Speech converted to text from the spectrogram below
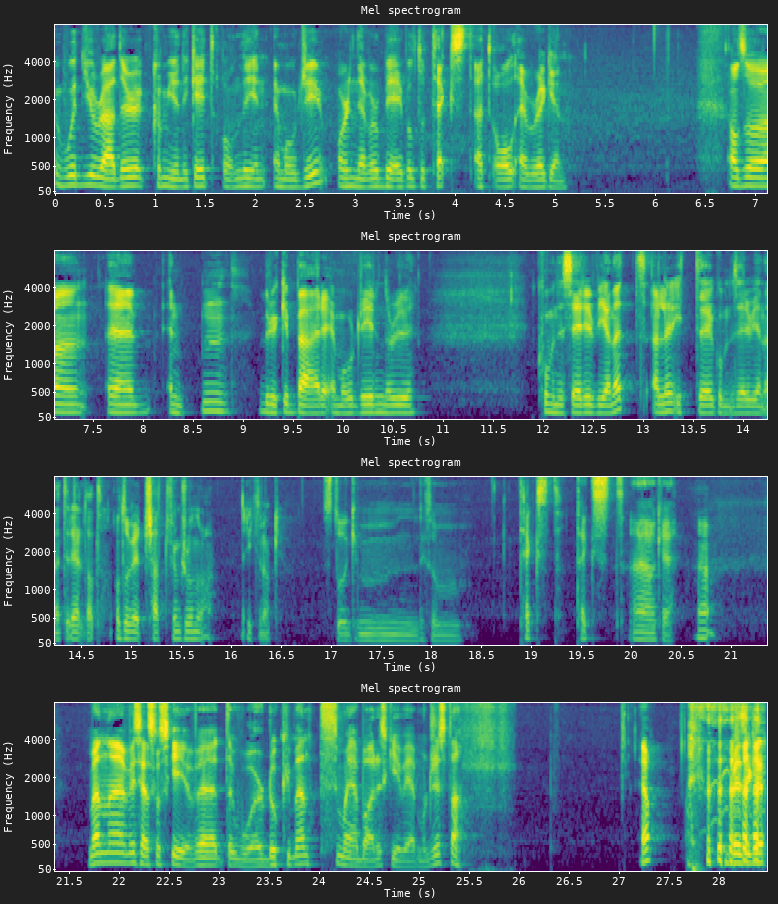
would you rather communicate only in emoji or never be able to text at all ever again? Altså eh, enten bruke bare emojier når du kommuniserer via nett, eller ikke kommuniserer via nett i det hele tatt. Altså ved chat-funksjoner, riktignok. Sto det ikke liksom Tekst. tekst? Ja, OK. Ja. Men eh, hvis jeg skal skrive et Word-dokument, må jeg bare skrive emojis, da. Ja. Basically.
